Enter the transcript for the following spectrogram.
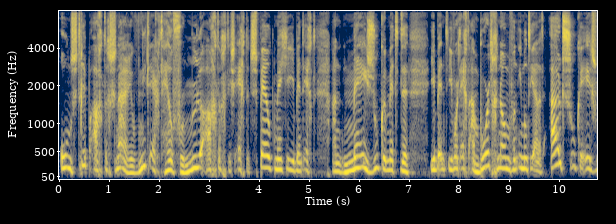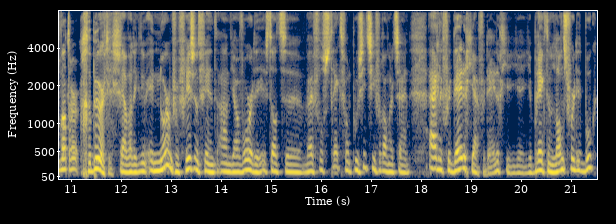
onstripachtig scenario. Niet echt heel formuleachtig. Het is echt, het speelt met je. Je bent echt aan het meezoeken met de. Je, bent, je wordt echt aan boord genomen van iemand die aan het uitzoeken is wat er gebeurd is. Ja, wat ik nu enorm verfrissend vind aan jouw woorden, is dat uh, wij volstrekt van positie veranderd zijn. Eigenlijk verdedig, ja, verdedig je, je. Je breekt een lans voor dit boek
